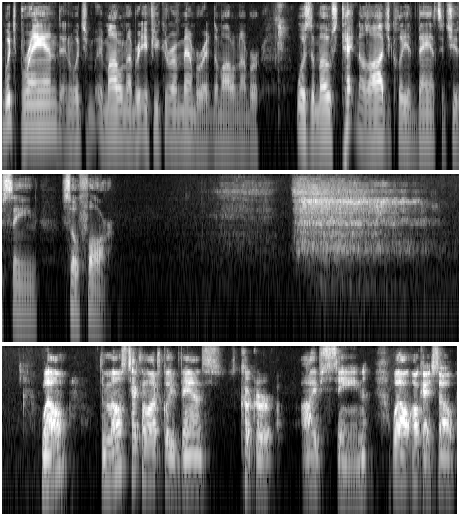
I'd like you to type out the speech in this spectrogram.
which brand and which model number, if you can remember it, the model number was the most technologically advanced that you've seen so far? Well, the most technologically advanced cooker I've seen. Well, okay, so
